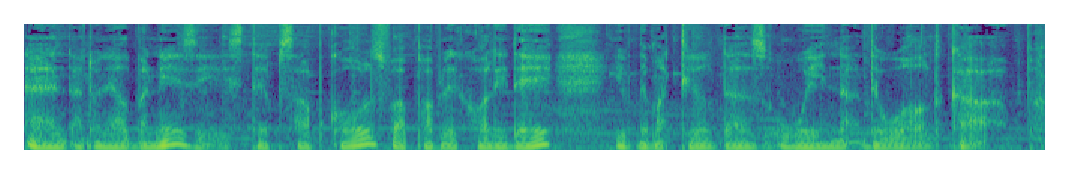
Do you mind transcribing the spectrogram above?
And Anthony Albanese steps up calls for a public holiday if the Matildas win the World Cup.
